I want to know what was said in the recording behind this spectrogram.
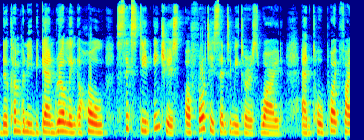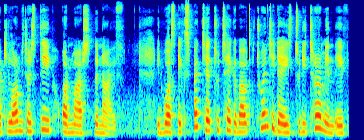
the company began drilling a hole 16 inches or 40 centimeters wide and 2.5 kilometers deep on March the 9th. It was expected to take about 20 days to determine if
